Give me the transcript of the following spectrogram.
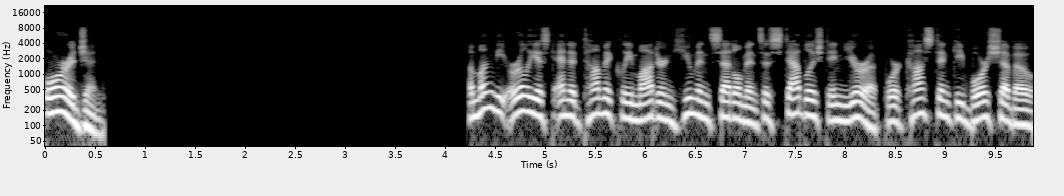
Origin Among the earliest anatomically modern human settlements established in Europe were Kostenki Borshevo,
